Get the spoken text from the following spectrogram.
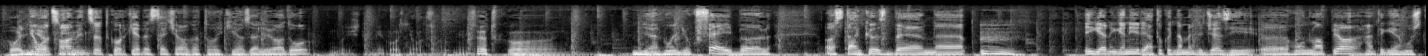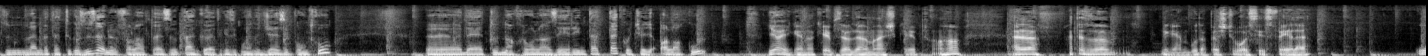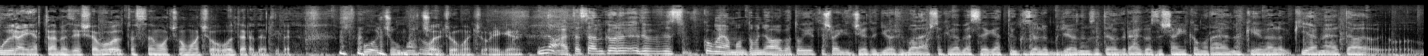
Hogy 8.35-kor kérdezte egy hallgató, hogy ki az előadó. Úristen, mi volt 8.35-kor? Mindjárt mondjuk fejből, aztán közben uh, igen, igen, írjátok, hogy nem egy a Jazzy uh, honlapja. Hát igen, most rendbe tettük az üzenőfalat, ezután következik majd a jazzy.hu, de tudnak róla az érintettek, úgyhogy alakul. Ja igen, a képzeld el másképp. Aha. Hát ez a, igen, Budapest Voices féle újraértelmezése volt, azt hiszem Ocsó Macsó volt eredetileg. Olcsó macsó. Olcsó Macsó, igen. Na, hát aztán amikor komolyan mondtam, hogy a hallgató írt, és megdicsért a Györfi Balást, akivel beszélgettünk az előbb, ugye a Nemzeti Agrárgazdasági Kamara elnökével, kiemelte, a,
